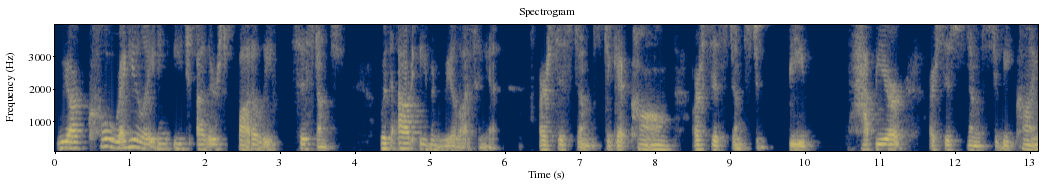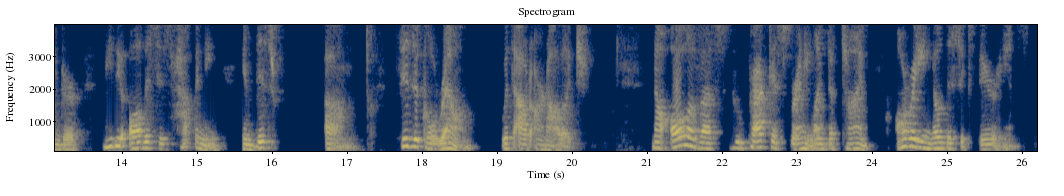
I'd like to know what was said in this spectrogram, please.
we are co regulating each other's bodily systems without even realizing it. Our systems to get calm, our systems to be happier, our systems to be kinder. Maybe all this is happening in this um, physical realm without our knowledge. Now, all of us who practice for any length of time already know this experience.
